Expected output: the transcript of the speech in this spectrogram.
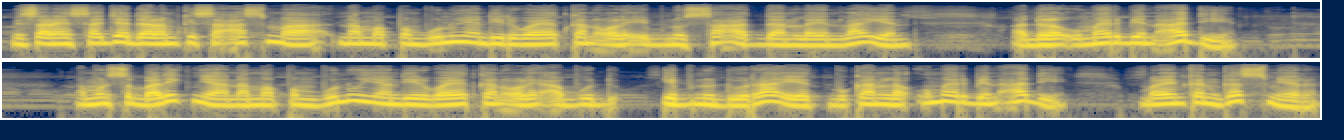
Misalnya saja dalam kisah Asma, nama pembunuh yang diriwayatkan oleh Ibnu Sa'ad dan lain-lain adalah Umair bin Adi. Namun sebaliknya, nama pembunuh yang diriwayatkan oleh Abu Ibnu Duraid bukanlah Umair bin Adi, melainkan Gasmir.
